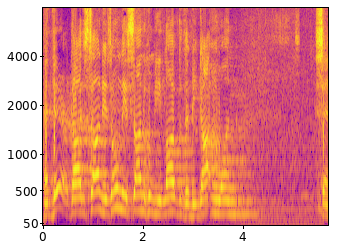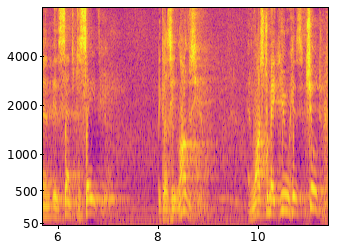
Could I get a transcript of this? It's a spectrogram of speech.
And there, God's Son, his only Son, whom he loved, the begotten one, send, is sent to save you because he loves you and wants to make you his children.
